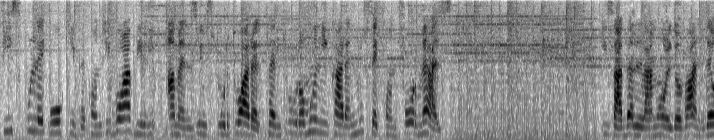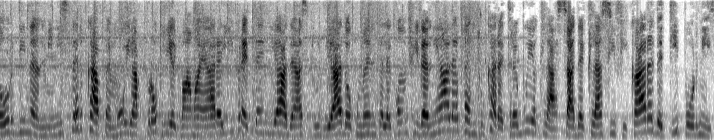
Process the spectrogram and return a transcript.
Fiscule cu ochii pe contribuabili, amenziu sturtoare pentru românii care nu se conformează. Izabela Moldovan de ordine în minister ca pe moia proprie ba mai are i pretendia de a studia documentele confidențiale pentru care trebuie clasa de clasificare de tip ORNIS.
